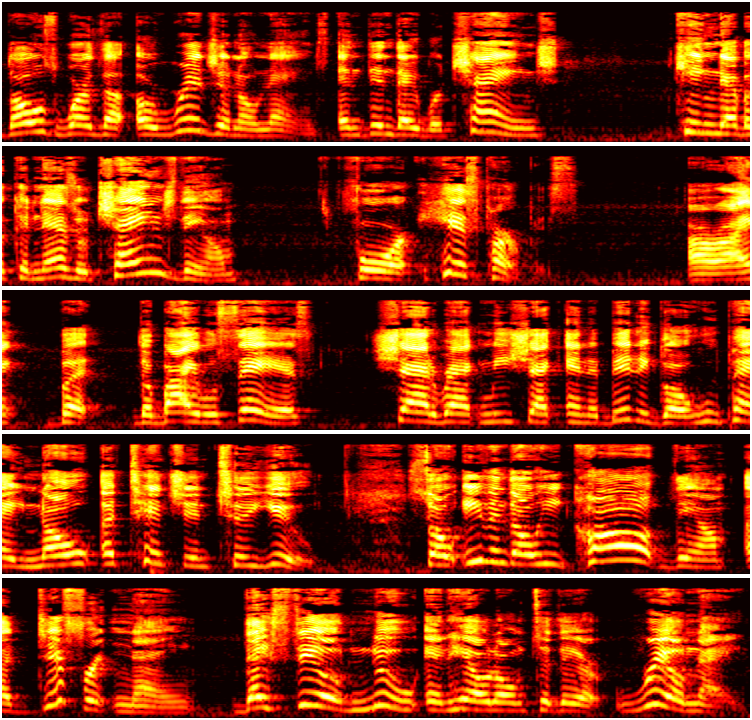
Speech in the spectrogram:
Those were the original names, and then they were changed. King Nebuchadnezzar changed them for his purpose. All right, but the Bible says Shadrach, Meshach, and Abednego, who paid no attention to you. So even though he called them a different name, they still knew and held on to their real name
